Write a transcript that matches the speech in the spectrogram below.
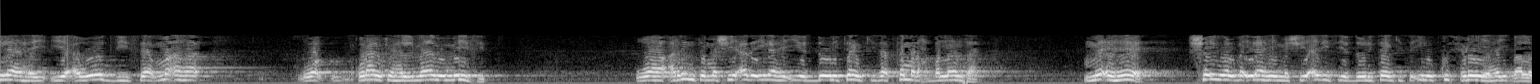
ilaahay iyo awooddiisa ma aha qur'aanka halmaami maysid. Waa arrinta mashiicada ilaahay iyo doonitaankiisaad ka madax bannaan tahay ma ahee shay walba ilaahay mashiicadiisa iyo doonitaankiisa inuu ku xidhan yahay baa la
